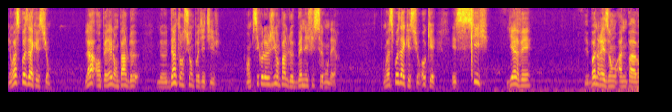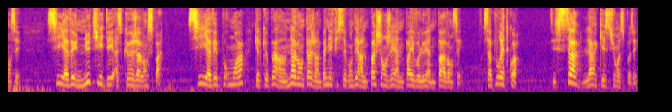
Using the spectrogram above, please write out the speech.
Et on va se poser la question. Là, en PNL, on parle de d'intention positive. En psychologie, on parle de bénéfices secondaires. On va se poser la question, ok, et si il y avait des bonnes raisons à ne pas avancer, s'il y avait une utilité à ce que j'avance pas, s'il y avait pour moi quelque part un avantage, un bénéfice secondaire à ne pas changer, à ne pas évoluer, à ne pas avancer, ça pourrait être quoi? C'est ça la question à se poser.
